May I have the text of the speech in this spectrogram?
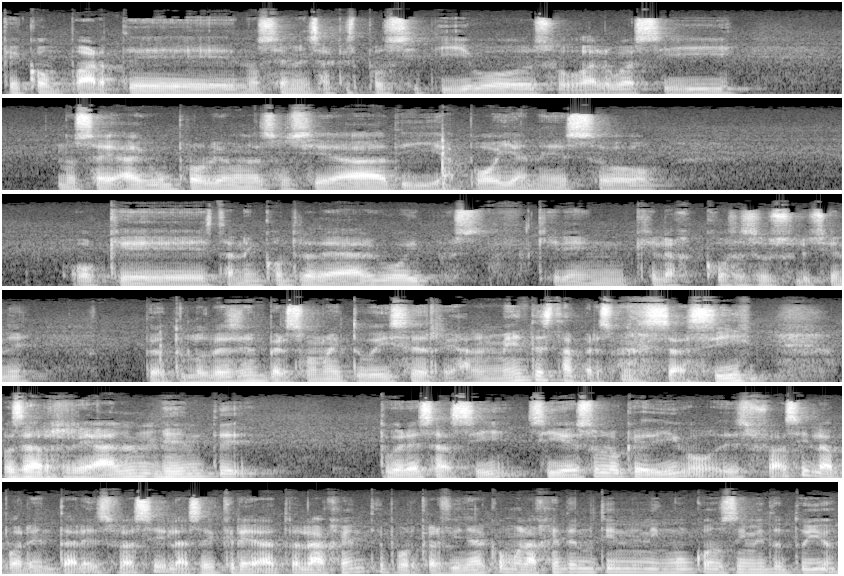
que comparte, no sé, mensajes positivos o algo así, no sé, algún problema en la sociedad y apoyan eso, o que están en contra de algo y pues quieren que la cosa se solucione, pero tú los ves en persona y tú dices, ¿realmente esta persona es así? O sea, ¿realmente tú eres así? Si eso es lo que digo, es fácil aparentar, es fácil hacer creer a toda la gente, porque al final como la gente no tiene ningún conocimiento tuyo,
